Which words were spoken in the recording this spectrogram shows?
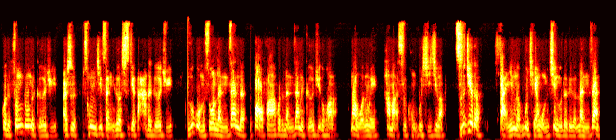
或者中东的格局，而是冲击整个世界大的格局。如果我们说冷战的爆发或者冷战的格局的话呢，那我认为哈马斯恐怖袭击呢，直接的反映了目前我们进入的这个冷战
